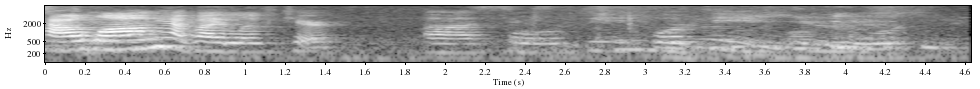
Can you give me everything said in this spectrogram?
how long have I lived here? Uh, 16, 14. 14.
